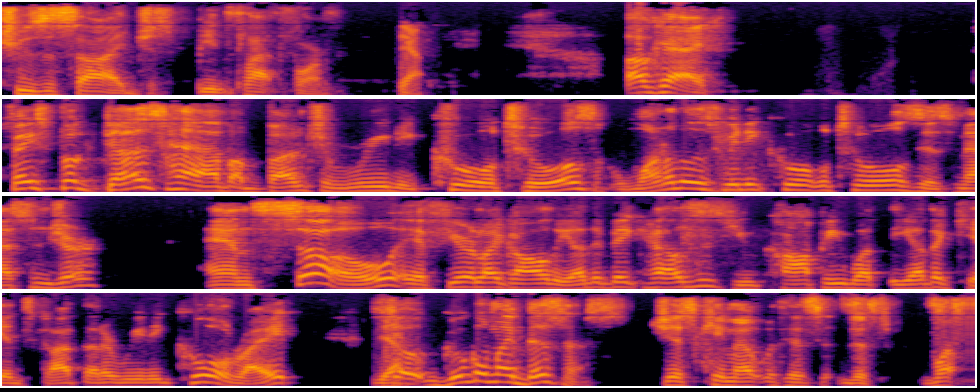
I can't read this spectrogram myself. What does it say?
choose a side. Just be the platform. Yeah. Okay. Facebook does have a bunch of really cool tools. One of those really cool tools is Messenger. And so if you're like all the other big houses, you copy what the other kids got that are really cool, right? Yep. So Google My Business just came out with this this what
